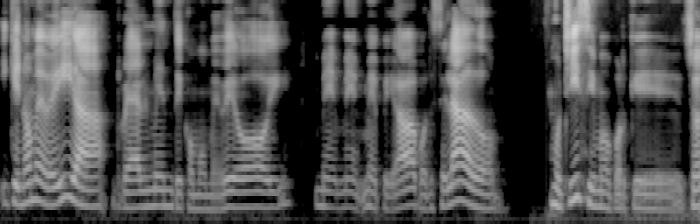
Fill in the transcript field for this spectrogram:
y que no me veía realmente como me veo hoy, me, me- me pegaba por ese lado. Muchísimo, porque yo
